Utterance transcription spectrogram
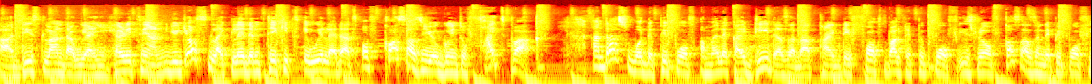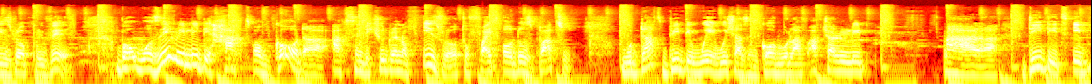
uh, this land that we are inheriting, and you just like let them take it away like that. Of course, as you're going to fight back. And that's what the people of Amalekite did as at that time. They fought back the people of Israel, of course, as in the people of Israel prevailed. But was it really the act of God uh, asking the children of Israel to fight all those battles? Would that be the way in which, as in God, would have actually uh, did it if,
